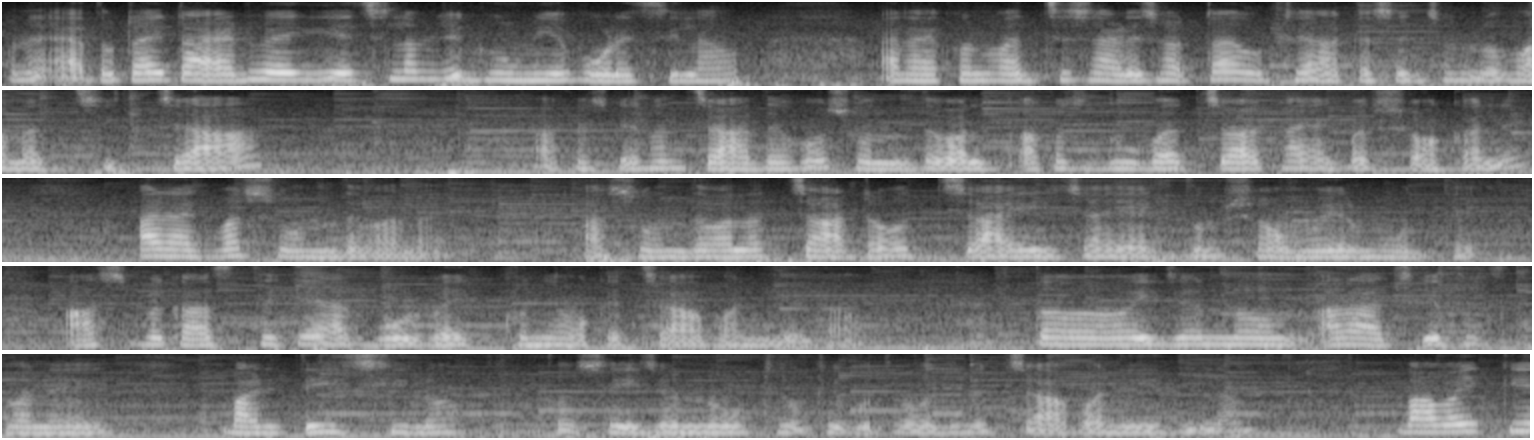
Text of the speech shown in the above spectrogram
মানে এতটাই টায়ার্ড হয়ে গিয়েছিলাম যে ঘুমিয়ে পড়েছিলাম। আর এখন বাজছে সাড়ে ছটা, উঠে আকাশের জন্য বানাচ্ছি চা। আকাশকে এখন চা দেবো। সন্ধ্যেবেলা, আকাশ দুবার চা খায়, একবার সকালে আর একবার সন্ধ্যেবেলায়। আর সন্ধ্যেবেলার চাটাও চাই চাই একদম সময়ের মধ্যে। আসবে কাজ থেকে আর বলবে, এক্ষুনি আমাকে চা বানিয়ে দাও। তো এই জন্য আর আজকে তো মানে বাড়িতেই ছিল, তো সেই জন্য উঠে উঠে প্রথমে ওই জন্য চা বানিয়ে দিলাম। বাবাইকে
